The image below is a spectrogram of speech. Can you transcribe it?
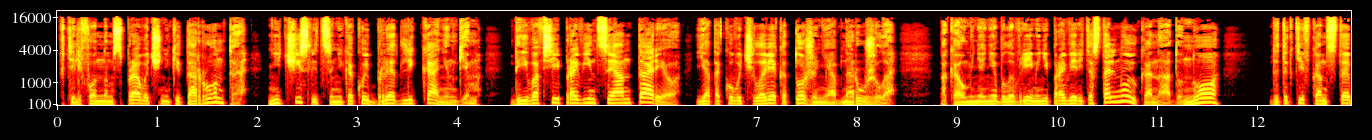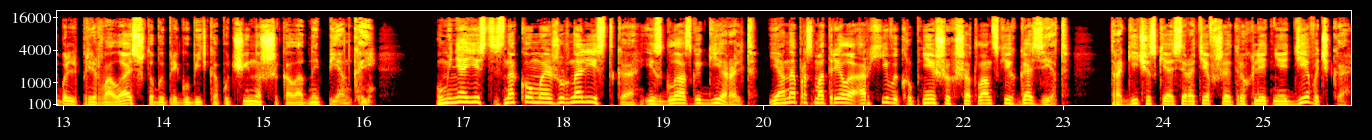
В телефонном справочнике Торонто не числится никакой Брэдли Каннингем, да и во всей провинции Онтарио я такого человека тоже не обнаружила, пока у меня не было времени проверить остальную Канаду, но...» Детектив-констебль прервалась, чтобы пригубить капучино с шоколадной пенкой. «У меня есть знакомая журналистка из Глазго Геральт, и она просмотрела архивы крупнейших шотландских газет — Трагически осиротевшая трехлетняя девочка,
